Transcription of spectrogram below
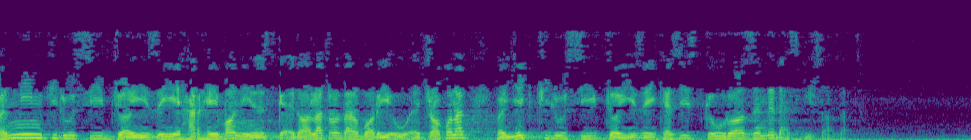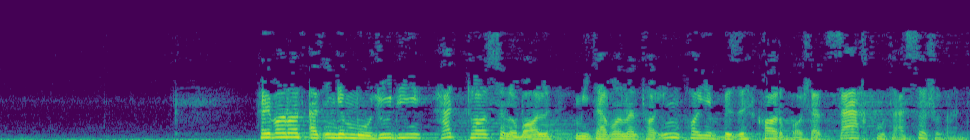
و نیم کیلو سیب جایزه هر حیوانی است که عدالت را درباره او اجرا کند و یک کیلو سیب جایزه کسی است که او را زنده دستگیر سازد. حیوانات از اینکه موجودی حتی سنوبال می‌تواند تا این پای بزهکار باشد سخت متأثر شدند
